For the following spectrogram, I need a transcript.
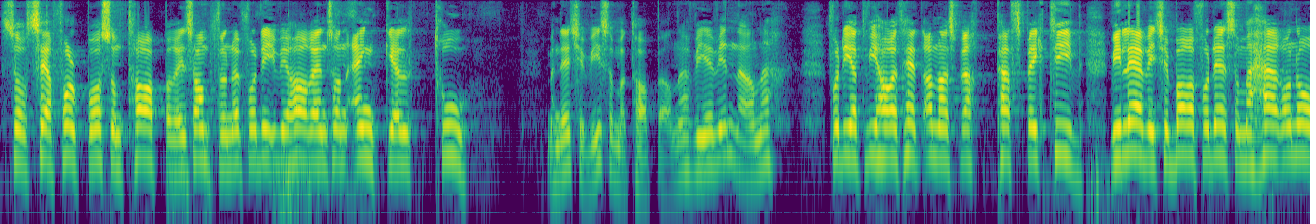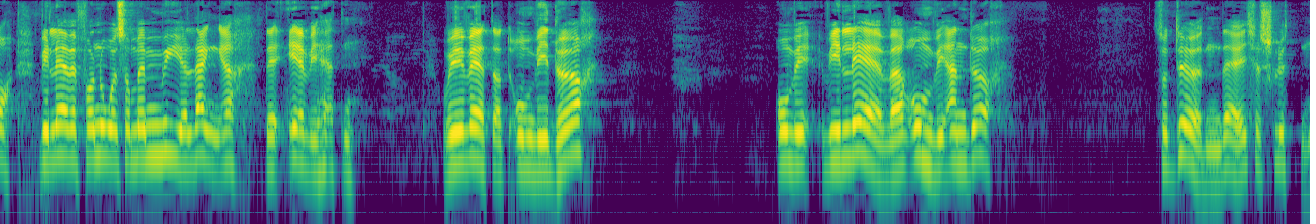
så ser folk på oss som tapere i samfunnet fordi vi har en sånn enkel tro. Men det er ikke vi som er taperne. Vi er vinnerne. Fordi at vi har et helt annet perspektiv. Vi lever ikke bare for det som er her og nå. Vi lever for noe som er mye lenger. Det er evigheten. Og vi vet at om vi dør om vi, vi lever om vi enn dør. Så døden det er ikke slutten.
